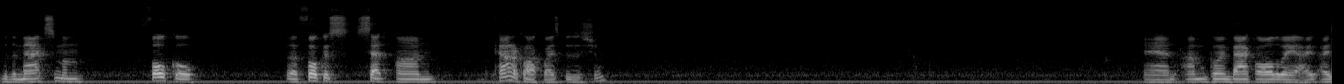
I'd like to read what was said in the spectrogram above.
with the maximum focal uh, focus set on counterclockwise position. And I'm going back all the way. I, I,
